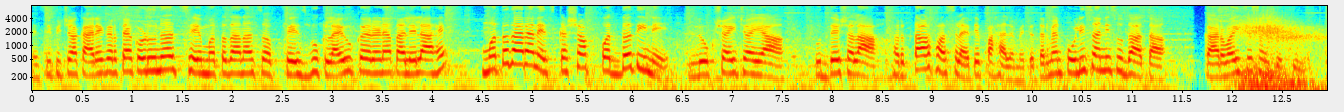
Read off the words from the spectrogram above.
एनसीपीच्या कार्यकर्त्याकडूनच हे मतदानाचं फेसबुक लाईव्ह करण्यात आलेलं आहे. मतदारानेच कशा पद्धतीने लोकशाहीच्या या उद्देशाला हरताळ फासलाय ते पाहायला मिळते. दरम्यान पोलिसांनी सुद्धा आता कारवाईचे संकेत दिले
